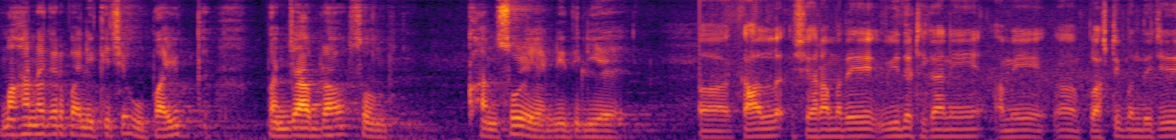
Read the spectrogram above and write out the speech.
महानगरपालिकेचे उपायुक्त पंजाबराव सोन खानसोळे यांनी दिली आहे. काल शहरामध्ये विविध ठिकाणी आम्ही प्लास्टिक बंदीची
